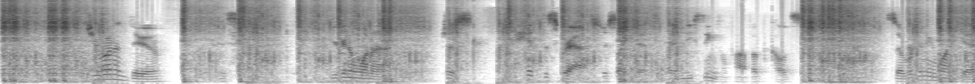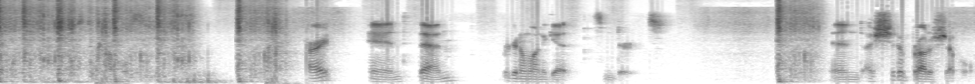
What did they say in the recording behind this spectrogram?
what you want to do is you're going to want to just hit this grass, just like this, and these things will pop up called seeds. So we're going to want to get just a couple seeds. Alright, and then we're going to want to get some dirt. And I should have brought a shovel.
